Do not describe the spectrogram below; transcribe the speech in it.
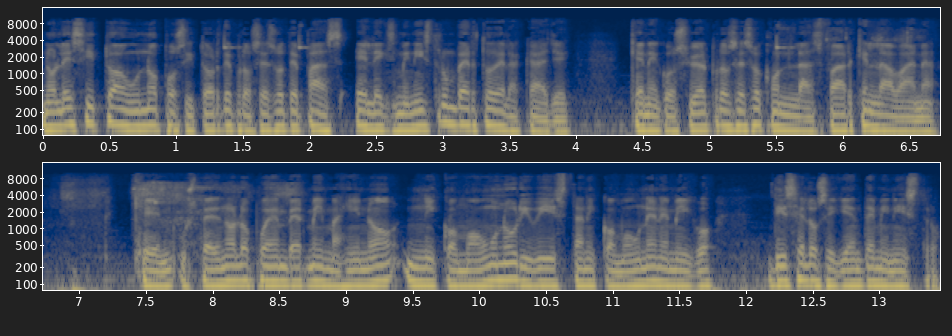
no le cito a un opositor de procesos de paz, el exministro Humberto de la Calle, que negoció el proceso con las FARC en La Habana, que ustedes no lo pueden ver, me imagino, ni como un uribista ni como un enemigo, dice lo siguiente, ministro.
